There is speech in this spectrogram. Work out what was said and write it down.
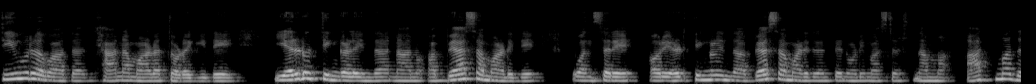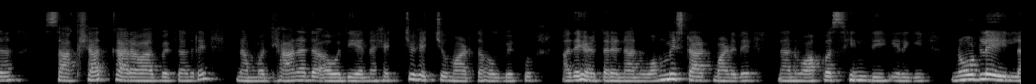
ತೀವ್ರವಾದ ಧ್ಯಾನ ಮಾಡತೊಡಗಿದೆ. ಎರಡು ತಿಂಗಳಿಂದ ನಾನು ಅಭ್ಯಾಸ ಮಾಡಿದೆ. ಒಂದ್ಸರಿ ಅವ್ರು ಎರಡು ತಿಂಗಳಿಂದ ಅಭ್ಯಾಸ ಮಾಡಿದ್ರಂತೆ ನೋಡಿ ಮಾಸ್ಟರ್ಸ್, ನಮ್ಮ ಆತ್ಮದ ಸಾಕ್ಷಾತ್ಕಾರವಾಗಬೇಕಾದ್ರೆ ನಮ್ಮ ಧ್ಯಾನದ ಅವಧಿಯನ್ನ ಹೆಚ್ಚು ಹೆಚ್ಚು ಮಾಡ್ತಾ ಹೋಗ್ಬೇಕು. ಅದೇ ಹೇಳ್ತಾರೆ, ನಾನು ಒಮ್ಮೆ ಸ್ಟಾರ್ಟ್ ಮಾಡಿದೆ, ನಾನು ವಾಪಸ್ ಹಿಂದಿ ಇರುಗಿ, ನೋಡ್ಲೇ ಇಲ್ಲ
